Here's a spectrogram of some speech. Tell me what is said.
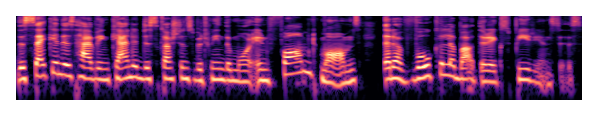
The second is having candid discussions between the more informed moms that are vocal about their experiences.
